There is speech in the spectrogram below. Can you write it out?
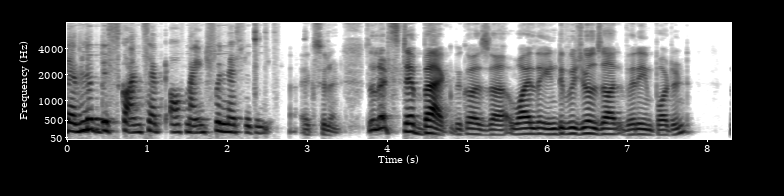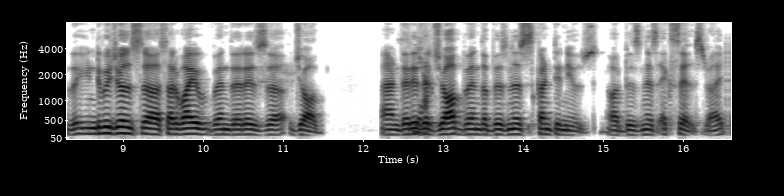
develop this concept of mindfulness within you. Excellent. So let's step back because uh, while the individuals are very important, the individuals uh, survive when there is a job. And there is Yeah. a job when the business continues or business excels right?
